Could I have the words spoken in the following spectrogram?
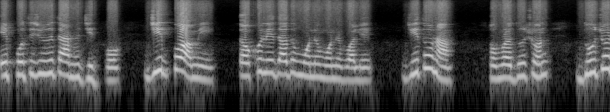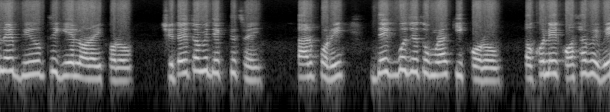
এই প্রতিযোগিতা আমি জিতবো। জিতবো আমি। তখনই দাদু মনে মনে বলে, জিতো না? তোমরা দুজন, দুজনের বিরুদ্ধে গিয়ে লড়াই করো। সেটাই তো আমি দেখতে চাই। তারপরে দেখব যে তোমরা কি করো। তখন এই কথা ভেবে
